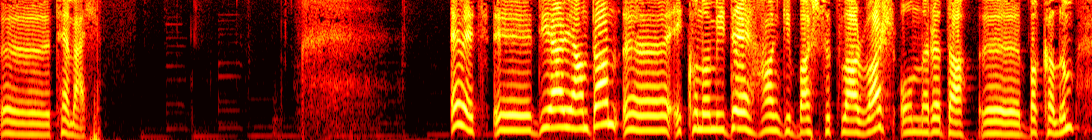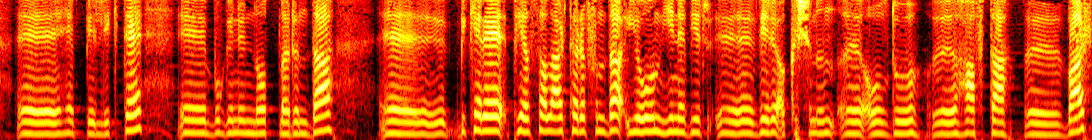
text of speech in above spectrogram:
e, temel. Evet, e, diğer yandan e, ekonomide hangi başlıklar var onlara da e, bakalım e, hep birlikte. E, bugünün notlarında ee, bir kere piyasalar tarafında yoğun yine bir e, veri akışının e, olduğu e, hafta e, var.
